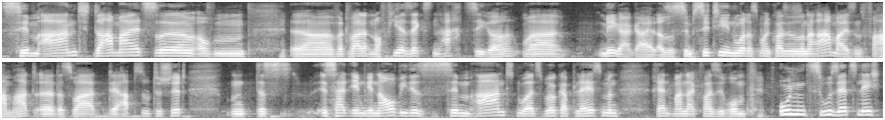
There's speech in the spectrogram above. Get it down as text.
Sim Arndt damals äh, auf dem, äh, was war das noch, 486er, war mega geil. Also SimCity, nur dass man quasi so eine Ameisenfarm hat, äh, das war der absolute Shit. Und das ist halt eben genau wie das Sim ahnt, nur als Worker Placement rennt man da quasi rum. Und zusätzlich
